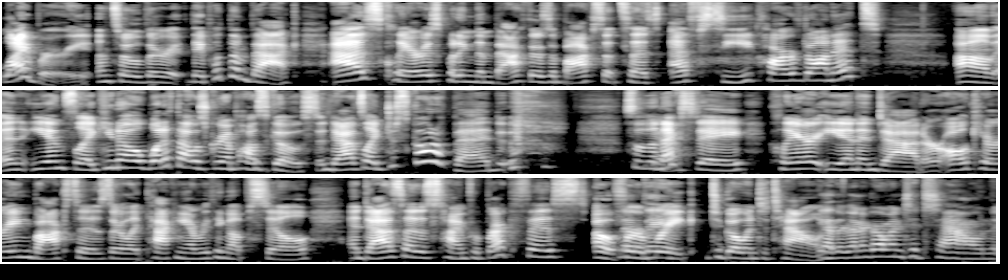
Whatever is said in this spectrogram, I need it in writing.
library, and so they they put them back. As Claire is putting them back, there's a box that says FC carved on it. Um, and Ian's like, you know, what if that was Grandpa's ghost? And Dad's like, just go to bed. so the Yeah. next day, Claire, Ian, and Dad are all carrying boxes. They're like packing everything up still. And Dad said it's time for breakfast. Oh, for No, a they- break to go into town. yeah, they're gonna go into town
